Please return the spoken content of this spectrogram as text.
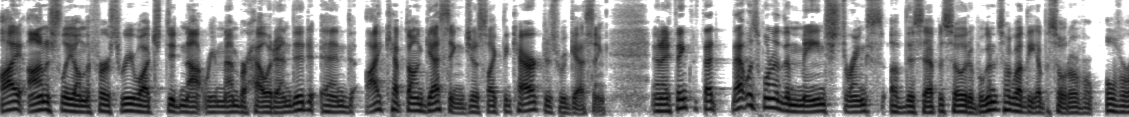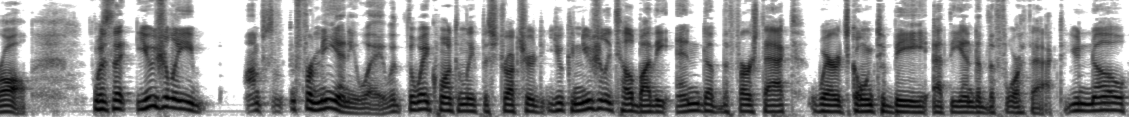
I honestly, on the first rewatch, did not remember how it ended, and I kept on guessing, just like the characters were guessing. And I think that that, that was one of the main strengths of this episode. If we're going to talk about the episode over, overall, was that usually, um, for me anyway, with the way Quantum Leap is structured, you can usually tell by the end of the first act where it's going to be at the end of the fourth act. You know,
